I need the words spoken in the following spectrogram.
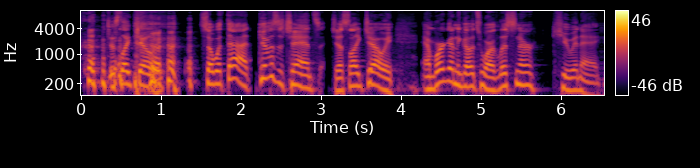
Just like Joey. So with that, give us a chance, just like Joey, and we're going to go to our listener Q&A.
